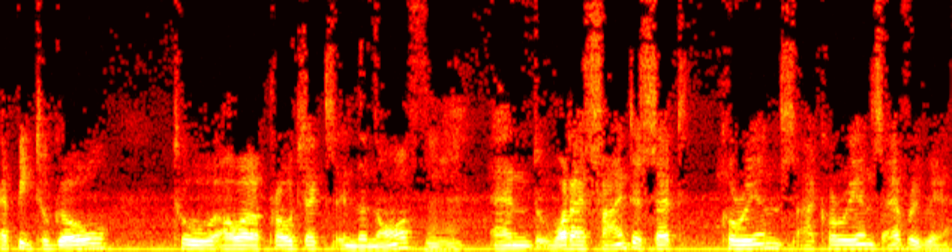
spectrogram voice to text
happy to go to our projects in the north. Mhm. And what I find is that Koreans are Koreans everywhere.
